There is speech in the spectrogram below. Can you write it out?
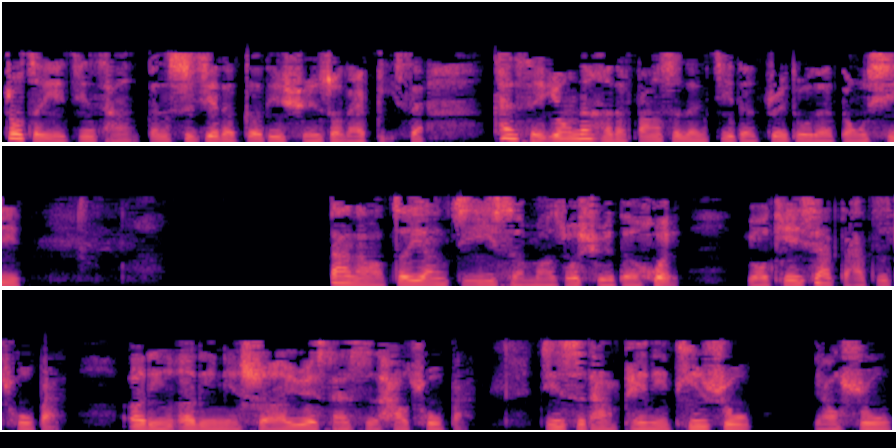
作者也经常跟世界的各地选手来比赛。看谁用任何的方式能记得最多的东西。大脑这样记忆，什么都学得会。由天下杂志出版，二零二零年十二月三十号出版。金石堂陪你听书聊书。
